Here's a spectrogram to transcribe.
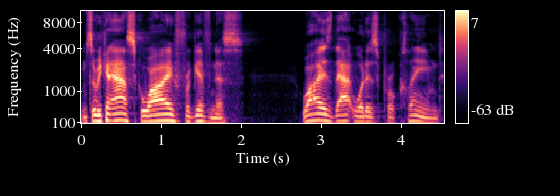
And so we can ask why forgiveness? Why is that what is proclaimed?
